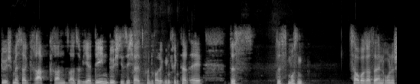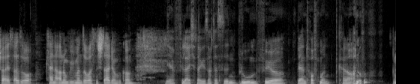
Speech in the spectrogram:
Durchmesser Grabkranz, also wie er den durch die Sicherheitskontrolle gekriegt hat, ey, das, das muss ein Zauberer sein, ohne Scheiß. Also keine Ahnung, wie man sowas ins Stadion bekommt. Ja, vielleicht hat er gesagt, das sind Blumen für Bernd Hoffmann. Keine Ahnung.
